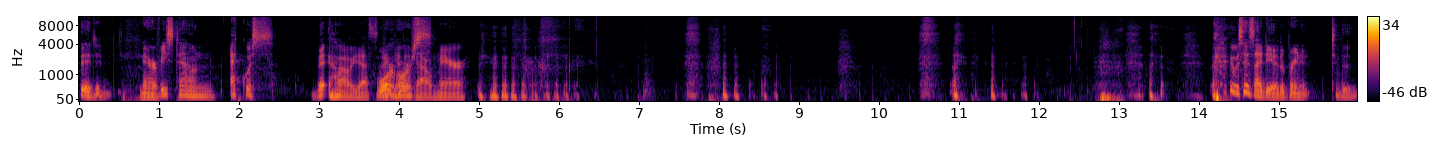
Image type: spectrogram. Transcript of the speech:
They did Mare of Easttown, Equus. Oh, yes. I War get it horse. now, Mayor. It was his idea to bring it to the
